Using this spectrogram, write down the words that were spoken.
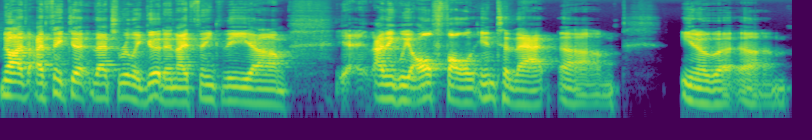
No, I, I think that that's really good, and I think the um, I think we all fall into that. Um, you know, the, um,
